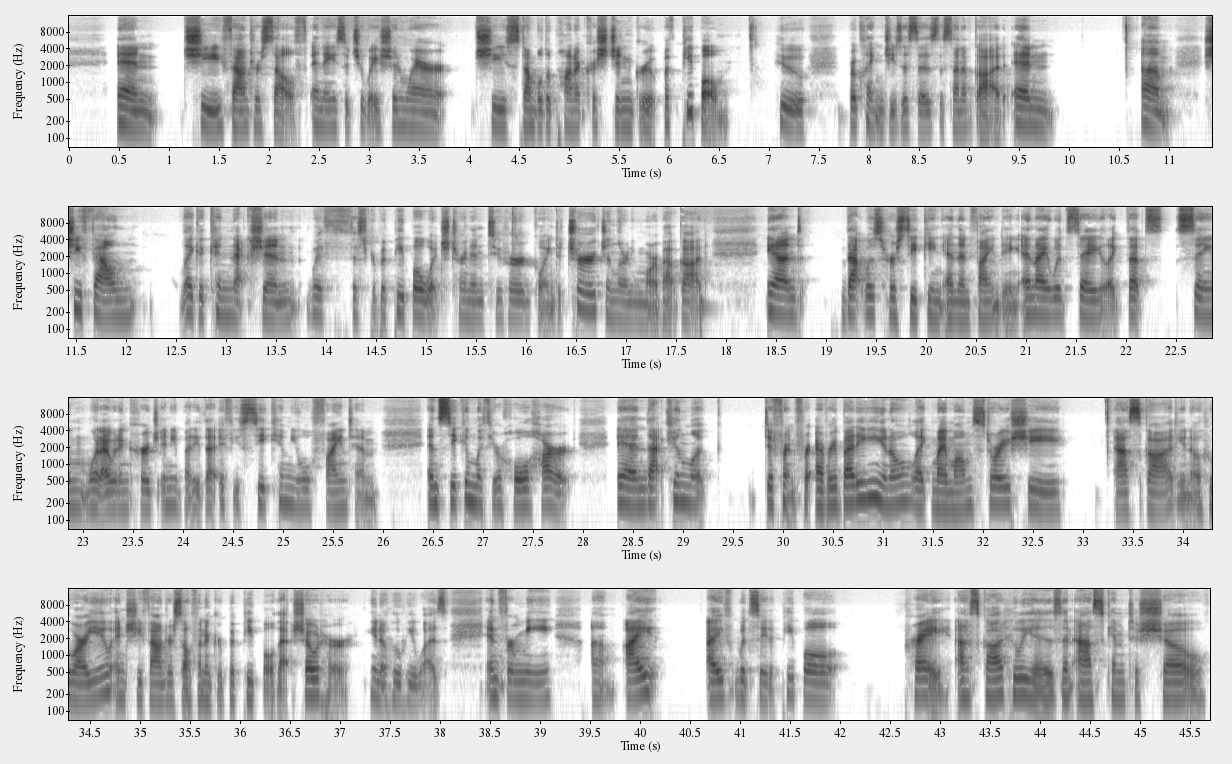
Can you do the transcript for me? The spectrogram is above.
And she found herself in a situation where she stumbled upon a Christian group of people who proclaimed Jesus as the Son of God. And um, she found like a connection with this group of people, which turned into her going to church and learning more about God. And that was her seeking and then finding and i would say like that's same what i would encourage anybody that if you seek him you will find him and seek him with your whole heart and that can look different for everybody you know like my mom's story she asked god you know who are you? and she found herself in a group of people that showed her you know who he was and for me um, i i would say to people pray ask god who he is and ask him to show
